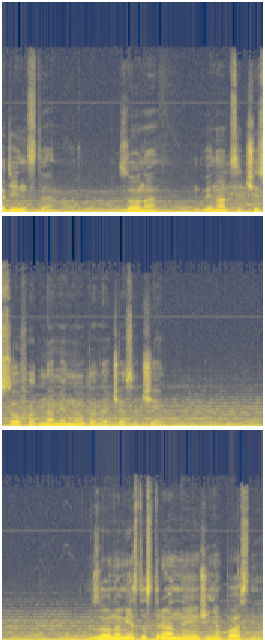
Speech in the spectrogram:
11. Зона. 12 часов 1 минута до часа Ч. Зона – место странное и очень опасное,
